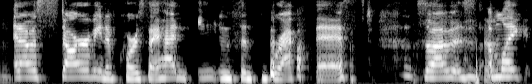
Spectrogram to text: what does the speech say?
And I was starving, of course. I hadn't eaten since breakfast. So I was just, I'm like,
